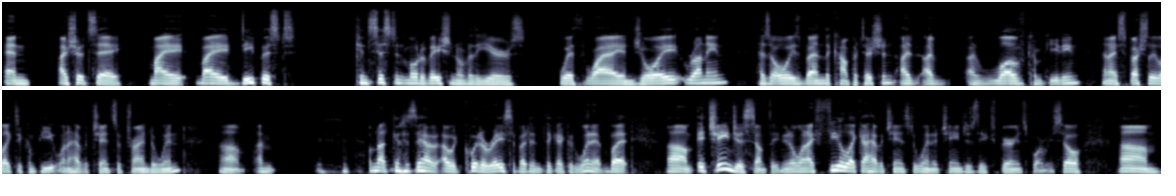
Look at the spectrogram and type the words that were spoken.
And I should say, my my deepest consistent motivation over the years with why I enjoy running has always been the competition. I I I love competing, and I especially like to compete when I have a chance of trying to win. Um, I'm I'm not to say I, I would quit a race if I didn't think I could win it, but um, it changes something. You know, when I feel like I have a chance to win, it changes the experience for me. So um,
